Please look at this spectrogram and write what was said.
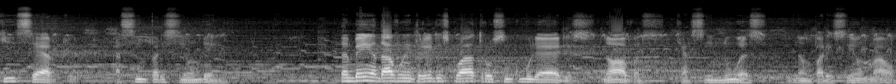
que, certo, assim pareciam bem. Também andavam entre eles quatro ou cinco mulheres, novas, que assim nuas não pareciam mal,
